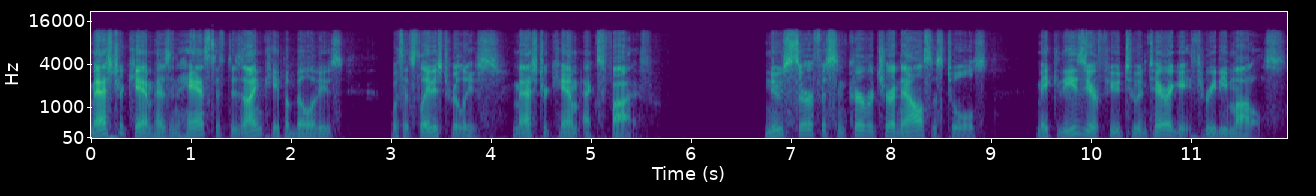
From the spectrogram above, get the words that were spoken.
Mastercam has enhanced its design capabilities with its latest release, Mastercam X5. New surface and curvature analysis tools make it easier for you to interrogate 3D models.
